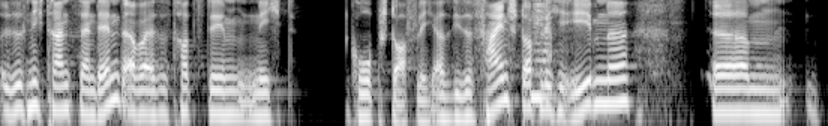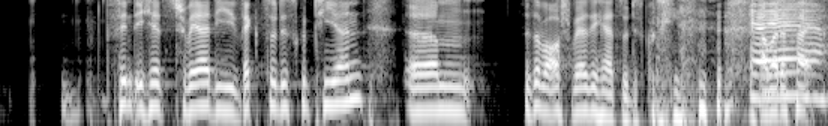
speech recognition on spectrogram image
es ist nicht transzendent, aber es ist trotzdem nicht grobstofflich. Also diese feinstoffliche ja. Ebene, ähm, finde ich jetzt schwer, die wegzudiskutieren. Ähm, ist aber auch schwer, sie herzudiskutieren. Ja, aber, das ja, ja.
